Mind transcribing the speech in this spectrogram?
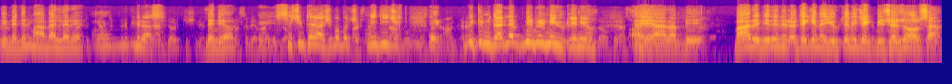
Dinledin mi haberleri? Biraz. Ne diyor? e, seçim telaşı babacığım ne diyecek? E, bütün liderler birbirine yükleniyor. Ey ya Rabbi. Bari birinin ötekine yüklenecek bir sözü olsa.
